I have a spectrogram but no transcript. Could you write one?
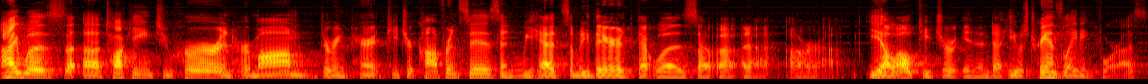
I was uh, uh, talking to her and her mom during parent-teacher conferences, and we had somebody there that was uh, uh, uh, our ELL teacher, and he was translating for us.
